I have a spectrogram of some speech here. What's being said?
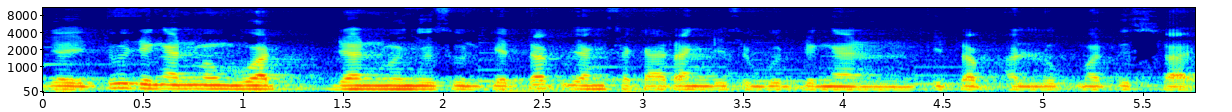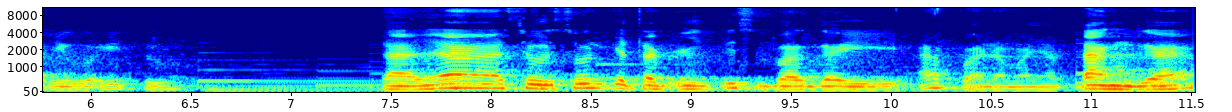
yaitu dengan membuat dan menyusun kitab yang sekarang disebut dengan kitab Al-Luqmatus Sa'iwa itu. Saya susun kitab itu sebagai apa namanya? tangga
